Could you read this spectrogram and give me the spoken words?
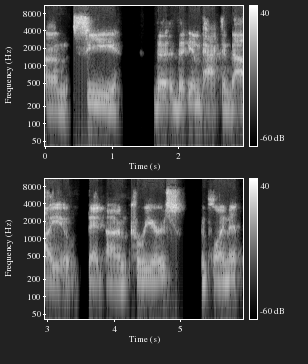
um, see the the impact and value that um, careers, employment,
